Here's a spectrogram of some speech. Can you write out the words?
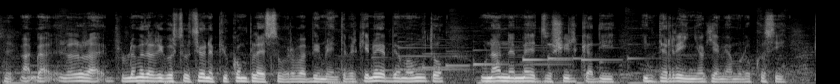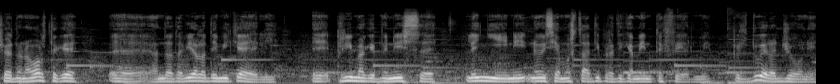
Sì, ma, allora il problema della ricostruzione è più complesso probabilmente perché noi abbiamo avuto un anno e mezzo circa di interregno, chiamiamolo così, cioè una volta che eh, è andata via la De Micheli e prima che venisse Legnini noi siamo stati praticamente fermi per due ragioni.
